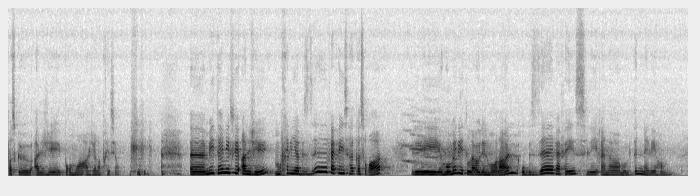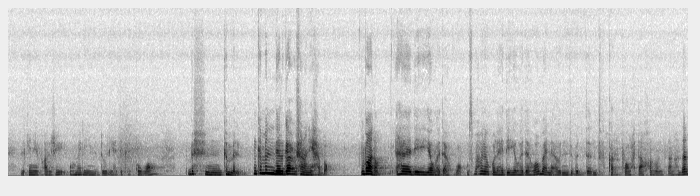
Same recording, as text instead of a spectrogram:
parce que Alger pour moi Alger la pression mais تاني في Alger مخلية بزاف عفايس هكا صغار اللي هما اللي يطلعوا لي ال moral وبزاف عفايس اللي أنا ممتنة ليهم. اللي كاينين في الجي وهما اللي يمدوا لي هذيك القوة باش نكمل. نكمل ندير كاع واش راني حابة. voilà هذه هي وهذا هو. وأنا نقول هذه هي وهذا هو وبعد نعاود نجبد نتفكر point واحد آخر ونبدأ نهضر.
